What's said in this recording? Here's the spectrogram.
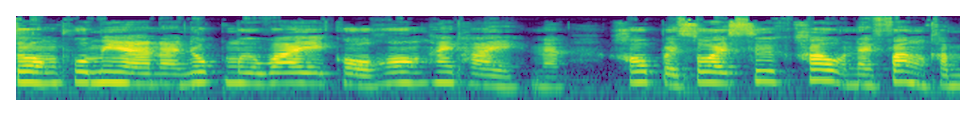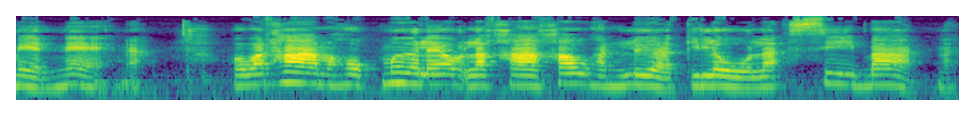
สองผัวเมียนะยกมือไหว้ขอห้องให้ไทยนะเข้าไปซอยซื้อเข้าในฝั่งเขมรแน่นะเพราะว่าถ้ามาหกมือแล้วราคาเข้าหันเหลือกิโลละสี่บาทนะ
